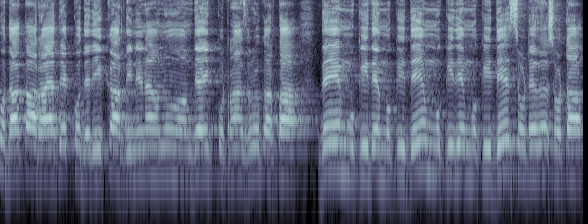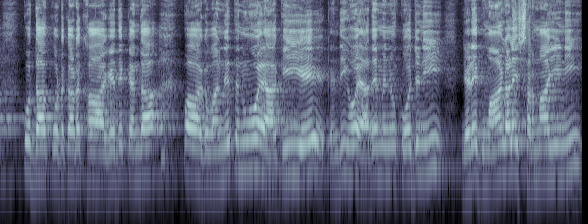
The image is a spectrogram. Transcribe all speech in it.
ਘੋਦਾ ਘਰ ਆਇਆ ਤੇ ਘੋਦੇ ਦੀ ਘਰ ਦੀ ਨੇ ਨਾ ਉਹਨੂੰ ਆਉਂਦਿਆਂ ਹੀ ਕੁੱਟਣਾ ਸ਼ੁਰੂ ਕਰਤਾ। ਦੇ ਮੁੱਕੀ ਦੇ ਮੁੱਕੀ ਦੇ ਮੁੱਕੀ ਦੇ ਮੁੱਕੀ, ਦੇ ਛੋਟੇ ਦਾ ਛੋਟਾ ਘੋਦਾ ਕੁੱਟ ਕੱਟ ਖਾ ਕੇ ਤੇ ਕਹਿੰਦਾ, ਭਗਵਾਨ ਨੇ ਤੈਨੂੰ ਹੋਇਆ ਕੀ ਏ? ਕਹਿੰਦੀ, ਹੋਇਆ ਤੇ ਮੈਨੂੰ ਕੁਝ ਨਹੀਂ ਜਿਹੜੇ ਗਵਾਂਢ ਵਾਲੇ ਸ਼ਰਮਾ ਜੀ ਨਹੀਂ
